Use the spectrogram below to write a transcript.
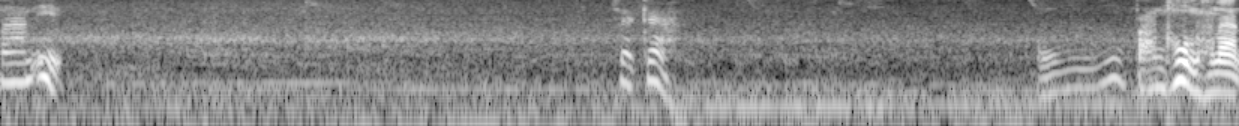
ปานอีกใช่แก่ โอ้ปานหุ่นขนาด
